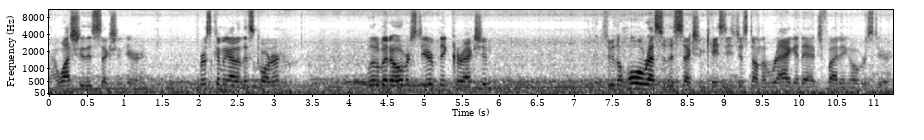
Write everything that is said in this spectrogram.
Now watch through this section here. First coming out of this corner, a little bit of oversteer, big correction. And through the whole rest of this section, Casey's just on the ragged edge fighting oversteer.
